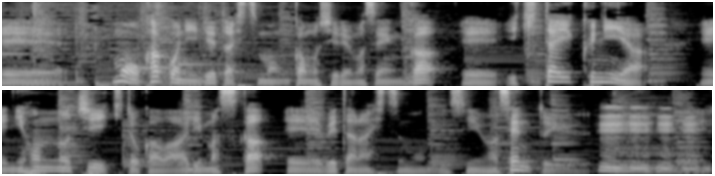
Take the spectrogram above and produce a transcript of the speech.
えーもう過去に出た質問かもしれませんが、えー行きたい国や、えー日本の地域とかはありますか、えーベタな質問ですみませんという、うんうんうんうえん。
